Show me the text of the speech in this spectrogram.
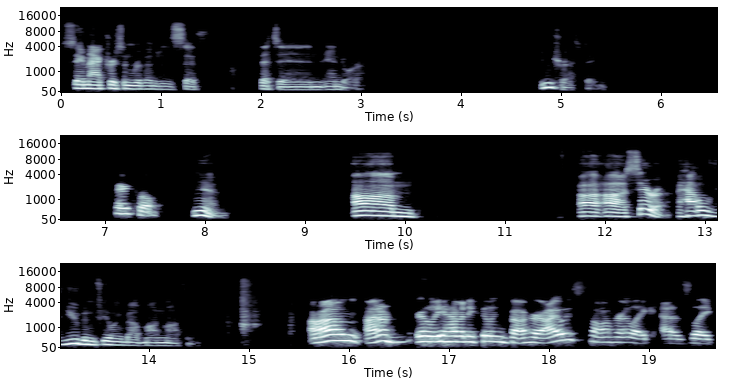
same actress in Revenge of the Sith that's in Andor. Interesting. Very cool. Yeah. Um uh uh Sarah, how have you been feeling about Mon Mothma? Um, I don't really have any feelings about her. I always saw her like as like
